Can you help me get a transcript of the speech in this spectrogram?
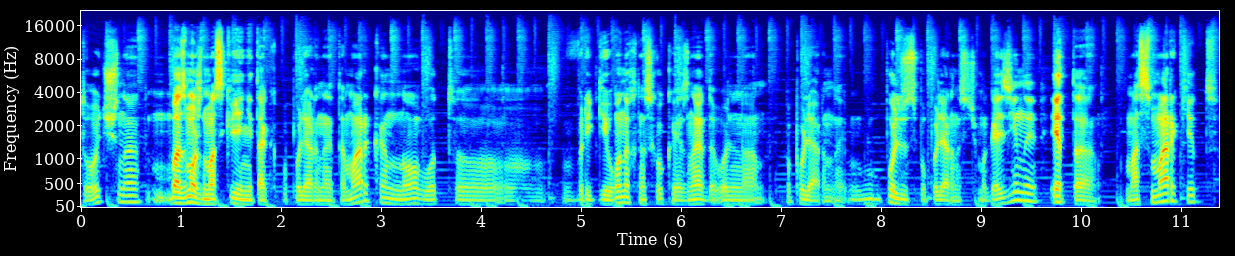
точно. Возможно, в Москве не так популярна эта марка, но вот э, в регионах, насколько я знаю, довольно популярны. Пользуются популярностью магазины. Это масс-маркет,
